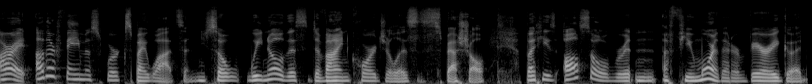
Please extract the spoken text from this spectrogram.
All right. Other famous works by Watson. So we know this Divine Cordial is special, but he's also written a few more that are very good.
